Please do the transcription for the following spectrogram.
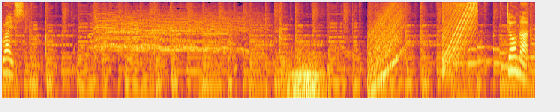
Rice. Donut.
